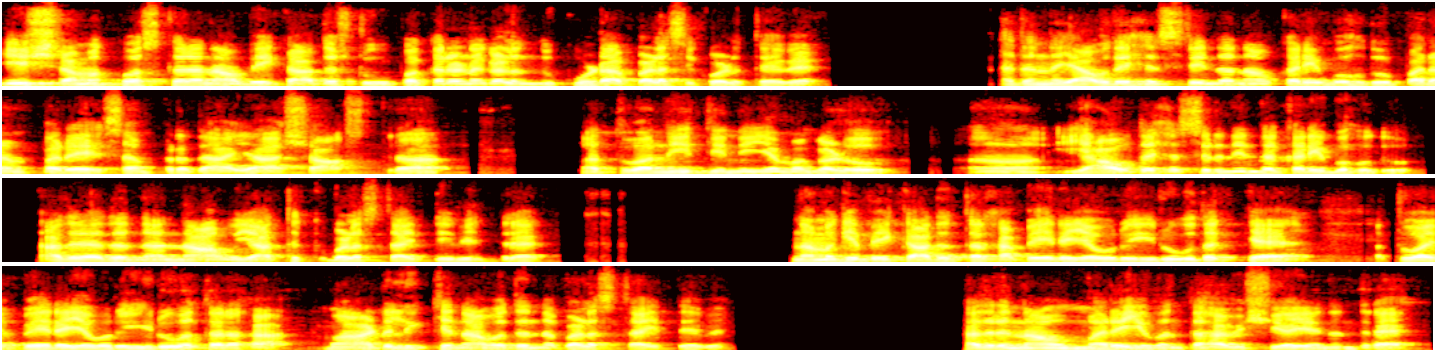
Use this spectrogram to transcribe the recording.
ಈ ಶ್ರಮಕ್ಕೋಸ್ಕರ ನಾವು ಬೇಕಾದಷ್ಟು ಉಪಕರಣಗಳನ್ನು ಕೂಡ ಬಳಸಿಕೊಳ್ಳುತ್ತೇವೆ. ಅದನ್ನ ಯಾವುದೇ ಹೆಸರಿಂದ ನಾವು ಕರಿಬಹುದು. ಪರಂಪರೆ, ಸಂಪ್ರದಾಯ, ಶಾಸ್ತ್ರ ಅಥವಾ ನೀತಿ ನಿಯಮಗಳು ಯಾವುದೇ ಹೆಸರಿನಿಂದ ಕರಿಬಹುದು. ಆದರೆ ಅದನ್ನ ನಾವು ಯಾತಕ್ಕೆ ಬಳಸ್ತಾ ಇದ್ದೀವಿ ಅಂದ್ರೆ ನಮಗೆ ಬೇಕಾದ ತರಹ ಬೇರೆಯವರು ಇರುವುದಕ್ಕೆ ಅಥವಾ ಬೇರೆಯವರು ಇರುವ ತರಹ ಮಾಡಲಿಕ್ಕೆ ನಾವು ಅದನ್ನ ಬಳಸ್ತಾ ಇದ್ದೇವೆ. ಆದರೆ ನಾವು ಮರೆಯುವಂತಹ ವಿಷಯ ಏನಂದ್ರೆ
